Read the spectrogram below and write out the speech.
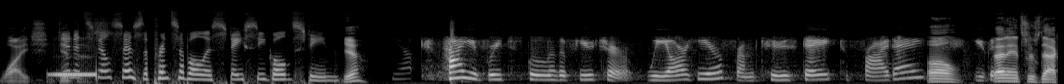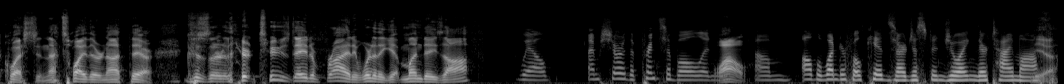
why she did And it this. still says the principal is Stacy Goldstein. yeah. Hi, you've reached School of the Future. We are here from Tuesday to Friday. Oh, You can- that answers that question. That's why they're not there because they're there Tuesday to Friday. What do they get Mondays off? Well, I'm sure the principal and Wow. um, all the wonderful kids are just enjoying their time off. Yeah.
